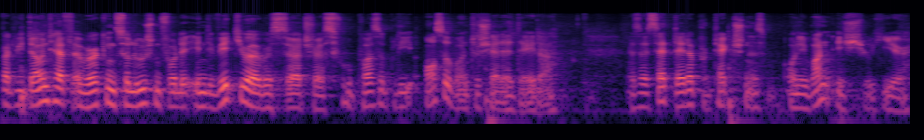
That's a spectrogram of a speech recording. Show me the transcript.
but we don't have a working solution for the individual researchers who possibly also want to share their data. As I said, data protection is only one issue here.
